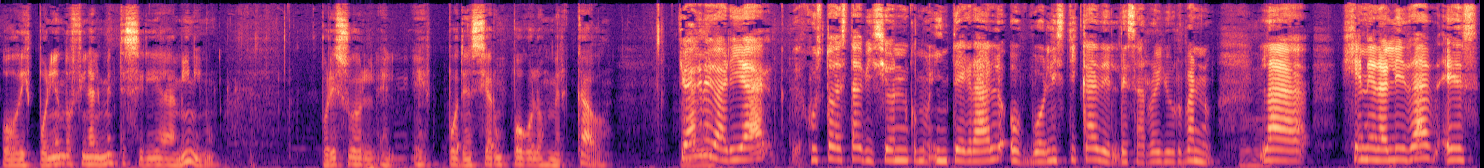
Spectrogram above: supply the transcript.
o disponiendo finalmente sería mínimo. Por eso el, el, es potenciar un poco los mercados. Yo agregaría justo esta visión como integral o holística del desarrollo urbano. Uh -huh. La generalidad es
